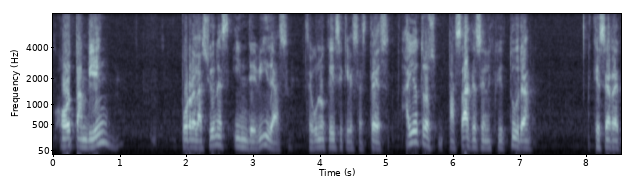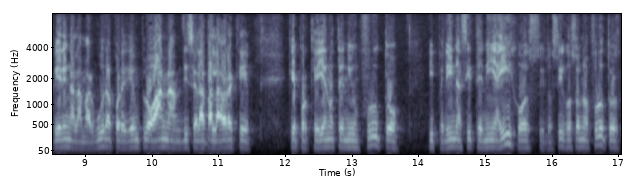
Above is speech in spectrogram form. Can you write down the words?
o también por relaciones indebidas, según lo que dice Eclesiastés. Hay otros pasajes en la escritura que se refieren a la amargura, por ejemplo, Ana dice la palabra que, que porque ella no tenía un fruto y Perina sí tenía hijos y los hijos son los frutos,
